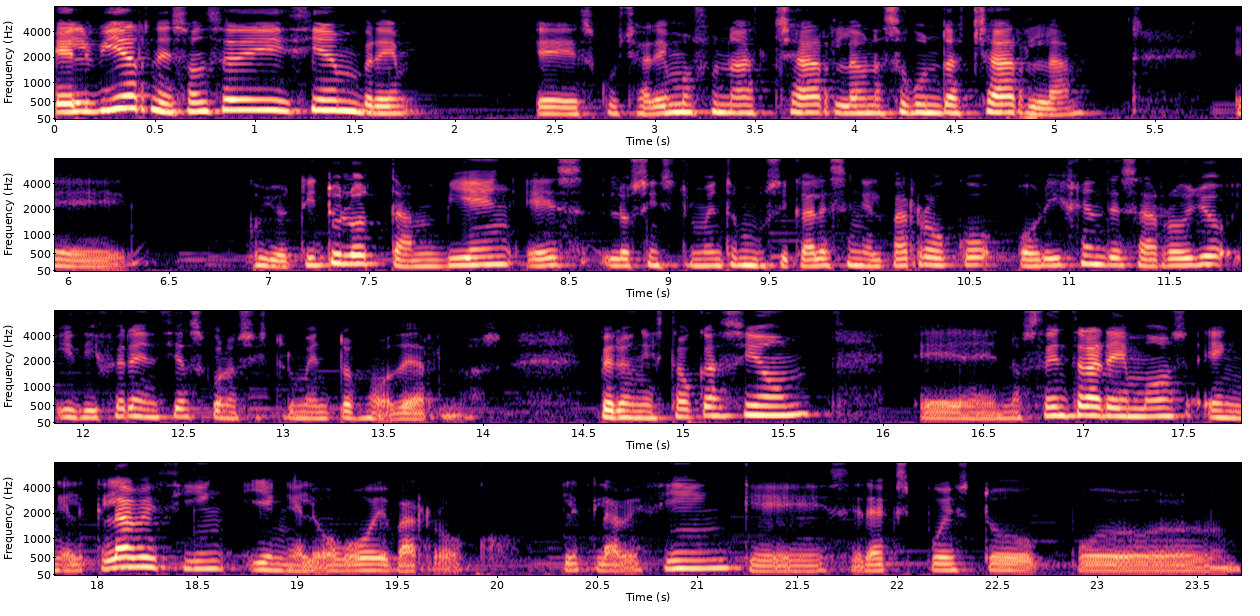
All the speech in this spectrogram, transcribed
El viernes 11 de diciembre eh, escucharemos una charla, una segunda charla, eh, cuyo título también es Los instrumentos musicales en el barroco, origen, desarrollo y diferencias con los instrumentos modernos. Pero en esta ocasión eh, nos centraremos en el clavecín y en el oboe barroco. El clavecín, que será expuesto por,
